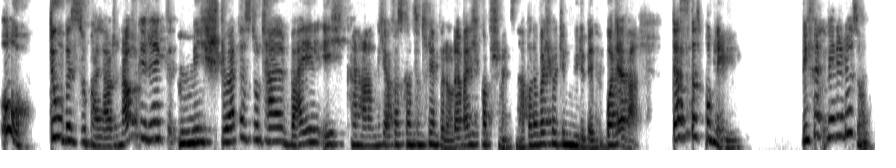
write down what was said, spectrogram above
oh, Du bist super laut und aufgeregt. Mich stört das total, weil ich, keine Ahnung, mich auf was konzentrieren will oder weil ich Kopfschmerzen habe oder weil ich heute müde bin. Whatever. Das ist das Problem. Wie finden wir eine Lösung?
